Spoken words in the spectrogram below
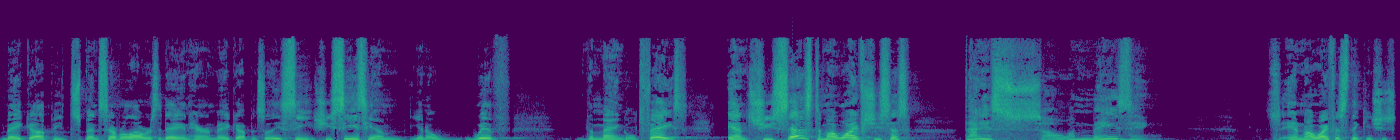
makeup. He spent several hours a day in hair and makeup. And so they see, she sees him, you know, with the mangled face. And she says to my wife, she says, that is so amazing. And my wife is thinking she's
